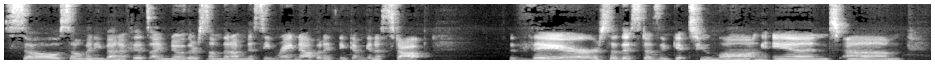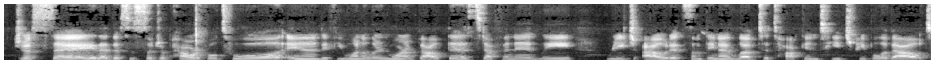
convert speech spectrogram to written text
so, so many benefits. I know there's some that I'm missing right now, but I think I'm going to stop there so this doesn't get too long and um, just say that this is such a powerful tool. And if you want to learn more about this, definitely reach out. It's something I love to talk and teach people about.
